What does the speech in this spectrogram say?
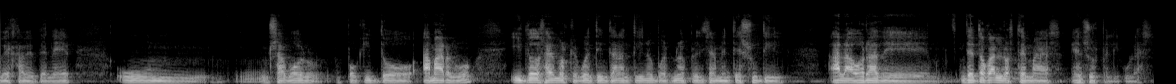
deja de tener un, sabor un poquito amargo y todos sabemos que Quentin Tarantino pues no es precisamente sutil a la hora de tocar los temas en sus películas.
